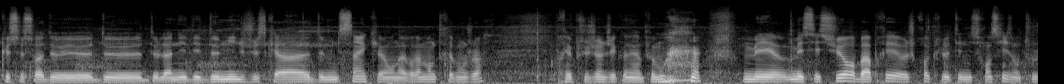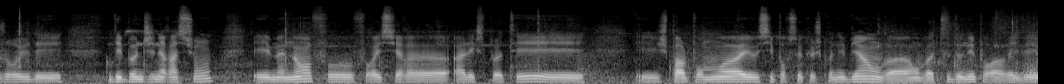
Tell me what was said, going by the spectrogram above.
que ce soit de, l'année des 2000 jusqu'à 2005, on a vraiment de très bons joueurs. Après, plus jeune, j'ai connais un peu moins. mais, euh, mais c'est sûr, bah après, euh, je crois que le tennis français, ils ont toujours eu des, bonnes générations. Et maintenant, il faut, réussir à l'exploiter. Et, je parle pour moi et aussi pour ceux que je connais bien, on va, tout donner pour arriver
